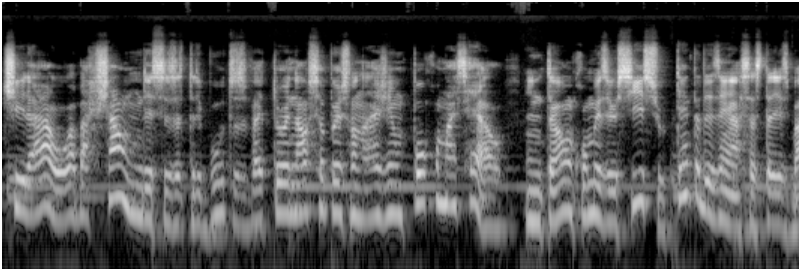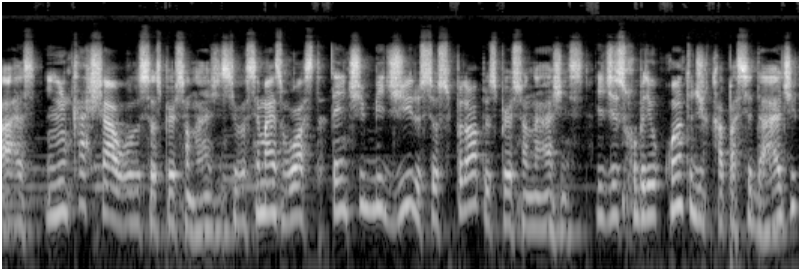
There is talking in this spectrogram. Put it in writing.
Tirar ou abaixar um desses atributos vai tornar o seu personagem um pouco mais real. Então, como exercício, tenta desenhar essas três barras e encaixar os seus personagens que você mais gosta. Tente medir os seus próprios personagens e descobrir o quanto de capacidade,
